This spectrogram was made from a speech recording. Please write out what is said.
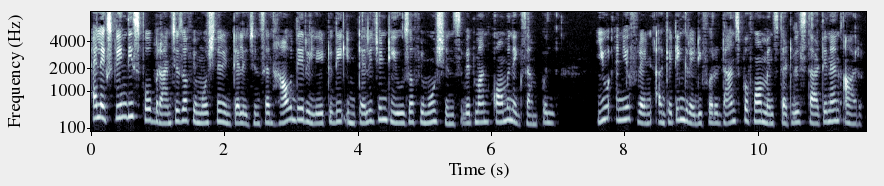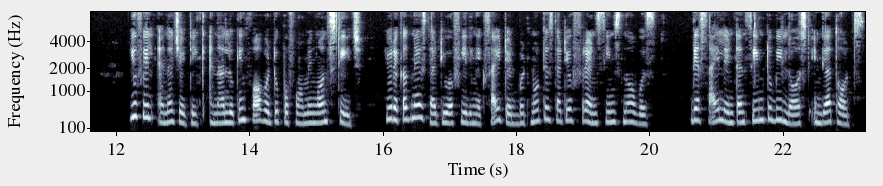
I'll explain these four branches of emotional intelligence and how they relate to the intelligent use of emotions with one common example. You and your friend are getting ready for a dance performance that will start in an hour. You feel energetic and are looking forward to performing on stage. You recognize that you are feeling excited but notice that your friend seems nervous. They are silent and seem to be lost in their thoughts.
